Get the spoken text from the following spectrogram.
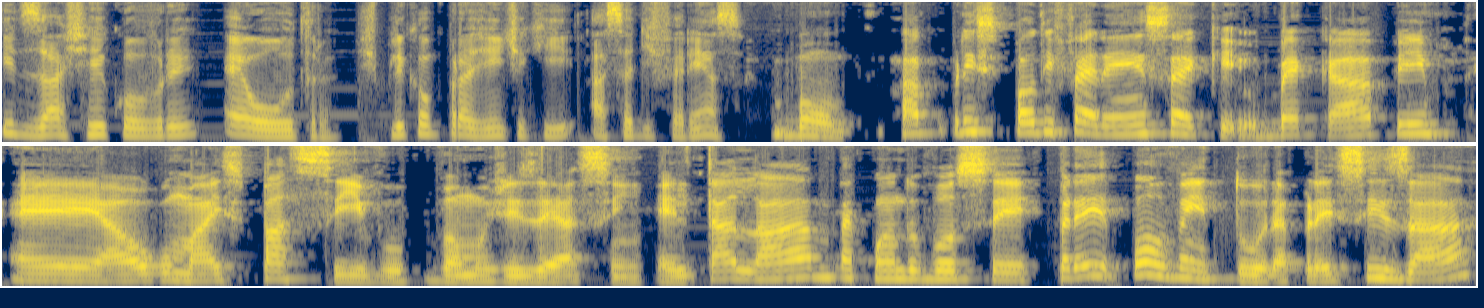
e disaster recovery é outra. Explica pra gente aqui essa diferença. Bom, a principal diferença é que o backup é algo mais passivo, vamos dizer assim. Ele tá lá para quando você porventura precisar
